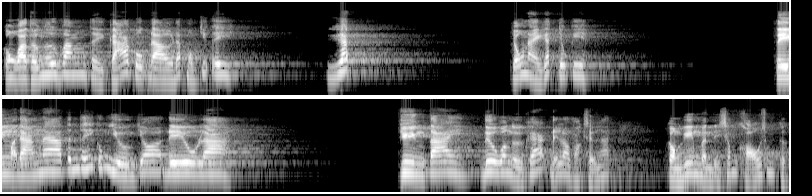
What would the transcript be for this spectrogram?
Còn hòa thượng hư văn thì cả cuộc đời đắp một chiếc y. Gách. Chỗ này gách chỗ kia. Tiền mà đàn na tính thí cúng dường cho đều là truyền tay đưa qua người khác để lo phật sự hết. Còn riêng mình thì sống khổ, sống cực.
